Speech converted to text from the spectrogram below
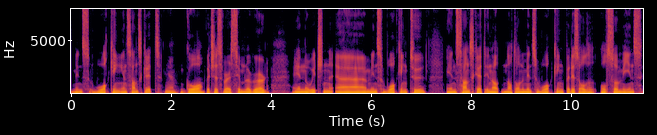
means walking in Sanskrit. yeah. Gå, which is a very similar word in Norwegian, uh, means walking to. In Sanskrit, it not, not only means walking, but it al- also means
